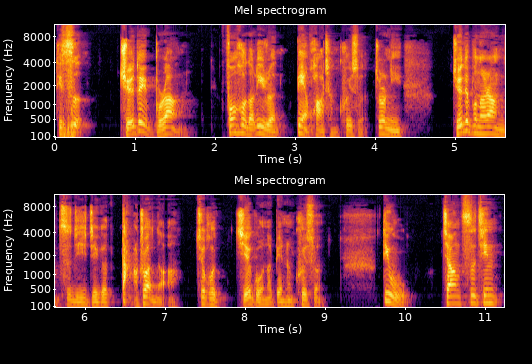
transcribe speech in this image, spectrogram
第四，绝对不让丰厚的利润变化成亏损，就是你。绝对不能让自己这个大赚的啊，最后结果呢变成亏损。第五，将资金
